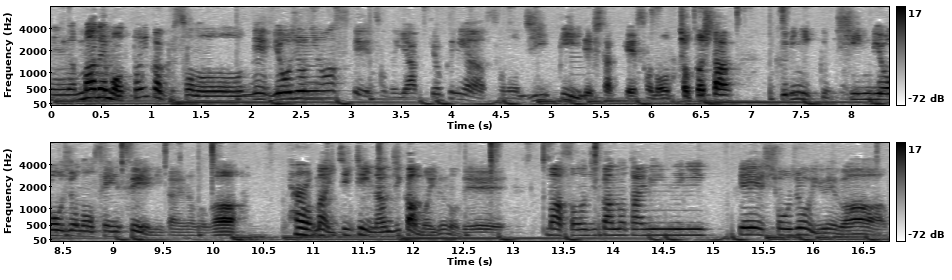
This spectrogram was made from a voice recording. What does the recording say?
うんまあでも、とにかくそのね、病状に合わせて、その薬局にはその GP でしたっけ、そのちょっとしたクリニック、診療所の先生みたいなのが、はい。まあ一日に何時間もいるので、まあその時間のタイミングに行って症状を言えば、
